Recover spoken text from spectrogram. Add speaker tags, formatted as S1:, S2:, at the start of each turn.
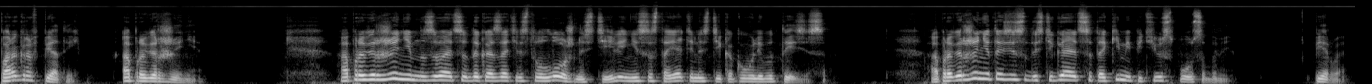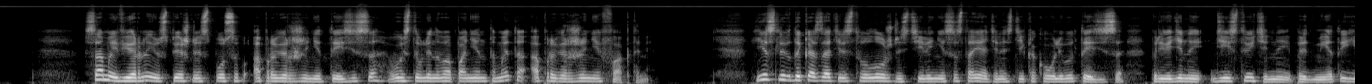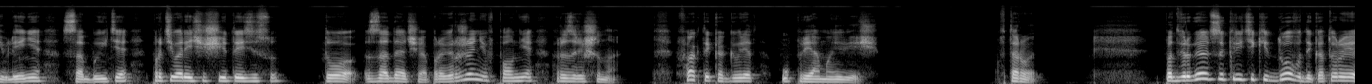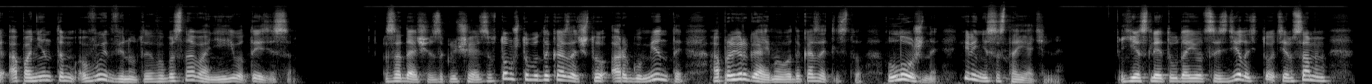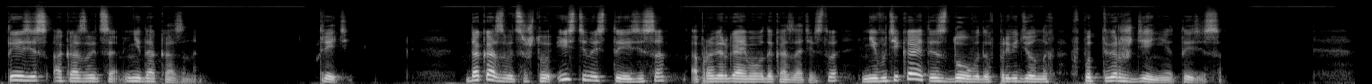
S1: Параграф 5. Опровержение. Опровержением называется доказательство ложности или несостоятельности какого-либо тезиса. Опровержение тезиса достигается такими пятью способами. Первое. Самый верный и успешный способ опровержения тезиса, выставленного оппонентом, это опровержение фактами. Если в доказательство ложности или несостоятельности какого-либо тезиса приведены действительные предметы, явления, события, противоречащие тезису, то задача опровержения вполне разрешена. Факты, как говорят, упрямая вещь. Второе. Подвергаются критике доводы, которые оппонентом выдвинуты в обосновании его тезиса. Задача заключается в том, чтобы доказать, что аргументы опровергаемого доказательства ложны или несостоятельны. Если это удается сделать, то тем самым тезис оказывается недоказанным. Третий. Доказывается, что истинность тезиса, опровергаемого доказательства, не вытекает из доводов, приведенных в подтверждение тезиса.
